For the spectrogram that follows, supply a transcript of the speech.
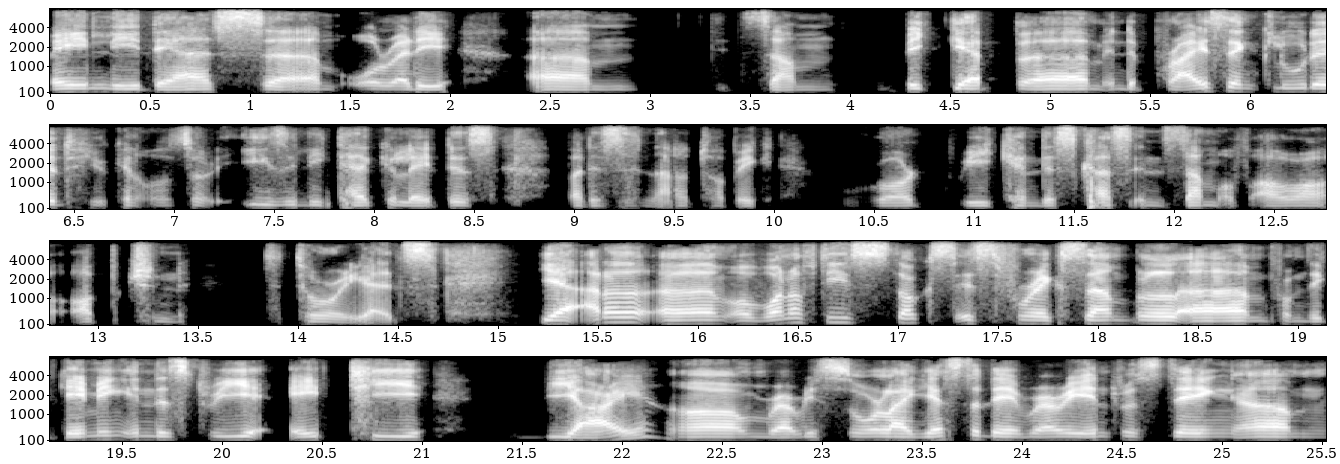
mainly there's um, already um, some big gap um, in the price included. You can also easily calculate this, but this is another topic what we can discuss in some of our option tutorials. Yeah, other um, or one of these stocks is, for example, um, from the gaming industry, ATVI, um, where we saw like yesterday very interesting um,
